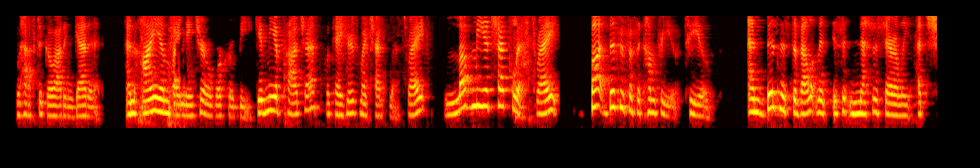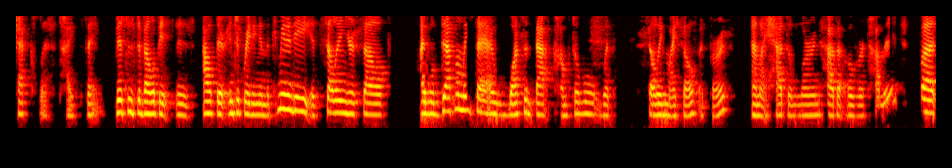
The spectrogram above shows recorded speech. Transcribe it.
You have to go out and get it. And I am by nature a worker bee. Give me a project. Okay, here's my checklist, right? Love me a checklist, right? But business doesn't come for you, to you. And business development isn't necessarily a checklist type thing. Business development is out there integrating in the community. It's selling yourself. I will definitely say I wasn't that comfortable with selling myself at first. And I had to learn how to overcome it. But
